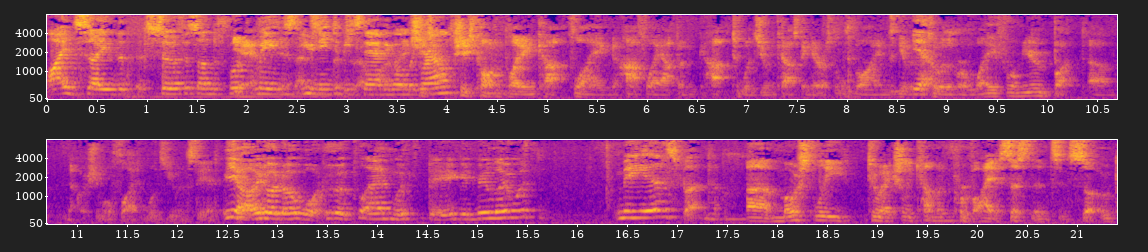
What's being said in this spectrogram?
I'd say that the surface underfoot Yeah, means yeah, you that's- need to be that's standing right. on the she's, ground. She's contemplating cut, flying halfway up and up towards you and casting Erastil's vines, given Yeah. the two of them are away from you, but um, no, she will fly towards you instead. Yeah, I don't know what her plan with being in melee with me is, but Uh, mostly to actually come and provide assistance and soak,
